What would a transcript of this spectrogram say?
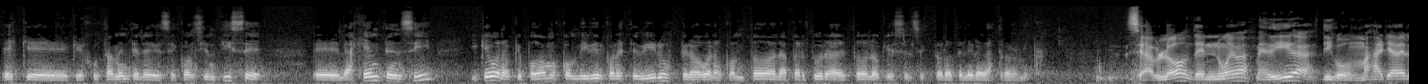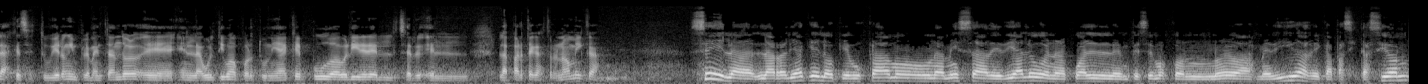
es que, que justamente se concientice eh, la gente en sí y que bueno que podamos convivir con este virus, pero bueno con toda la apertura de todo lo que es el sector hotelero gastronómico. Se habló de nuevas medidas, digo, más allá de las que se estuvieron implementando eh, en la última oportunidad que pudo abrir el, la parte gastronómica. Sí, la, la, realidad que lo que buscábamos una mesa de diálogo en la cual empecemos con nuevas medidas de capacitación,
